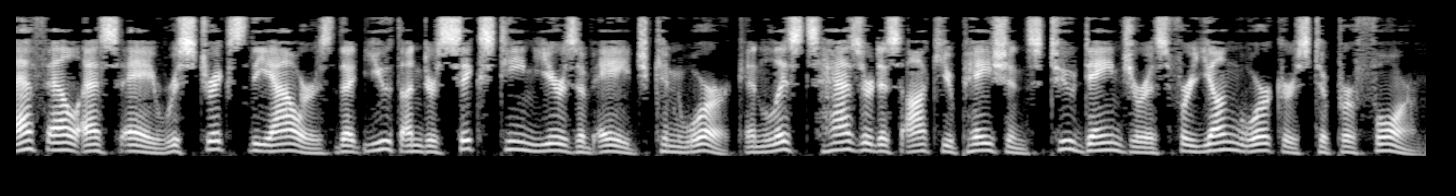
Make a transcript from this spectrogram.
FLSA restricts the hours that youth under 16 years of age can work and lists hazardous occupations too dangerous for young workers to perform.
